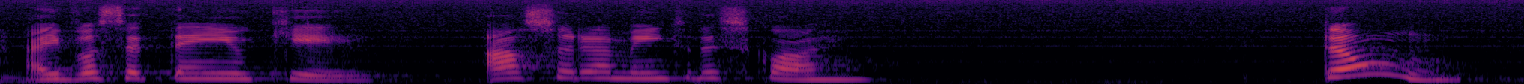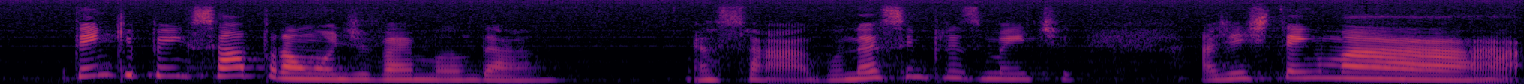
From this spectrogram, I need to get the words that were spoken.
Uhum. Aí você tem o quê? Assoreamento desse córrego. Então, tem que pensar para onde vai mandar essa água. Não é simplesmente a gente tem uma,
